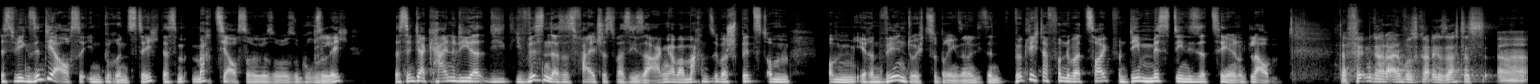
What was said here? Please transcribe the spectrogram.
deswegen sind die ja auch so inbrünstig, das macht's ja auch so, so, so gruselig. Das sind ja keine, die, die, die wissen, dass es falsch ist, was sie sagen, aber machen es überspitzt, um, um ihren Willen durchzubringen, sondern die sind wirklich davon überzeugt, von dem Mist, den sie erzählen und glauben. Da fällt mir gerade ein, wo du es gerade gesagt hast, äh,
